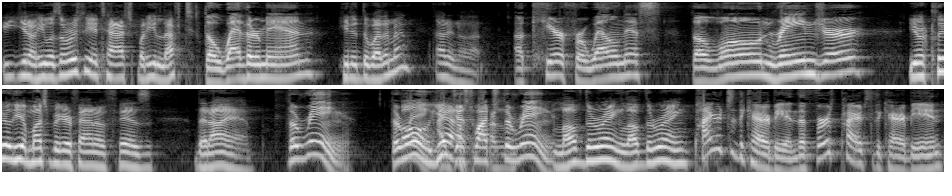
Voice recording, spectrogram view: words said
You know, he was originally attached, but he left. The Weatherman, He did The Weatherman? I didn't know that. A Cure for Wellness, The Lone Ranger, You're clearly a much bigger fan of his than I am. The Ring. The Oh, Ring. yeah. I just watched The Ring. Love The Ring, love The Ring. Pirates of the Caribbean, the first Pirates of the Caribbean,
